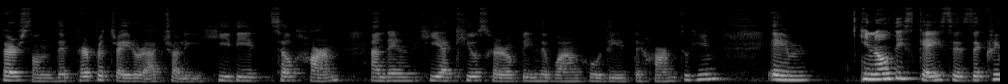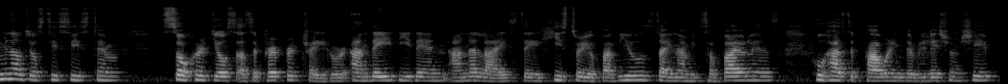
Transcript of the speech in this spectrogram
person, the perpetrator actually, he did self harm and then he accused her of being the one who did the harm to him. Um, in all these cases, the criminal justice system saw her just as a perpetrator and they didn't analyze the history of abuse, dynamics of violence, who has the power in the relationship.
